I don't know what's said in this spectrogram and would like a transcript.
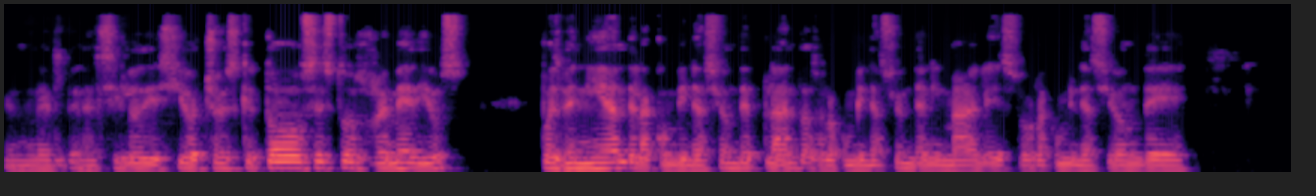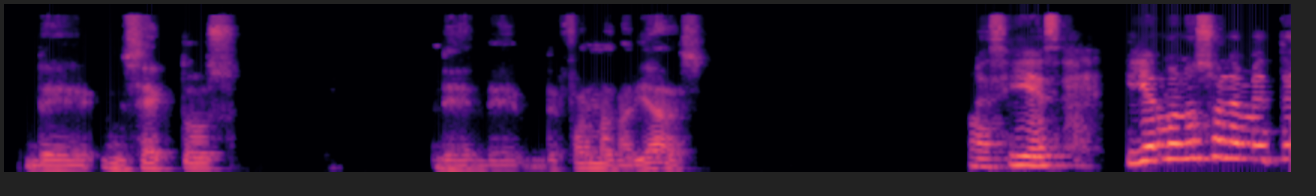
en el, siglo XVIII, es que todos estos remedios pues venían de la combinación de plantas o la combinación de animales o la combinación de, de insectos de, de, de formas variadas. Así es. Guillermo, no solamente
